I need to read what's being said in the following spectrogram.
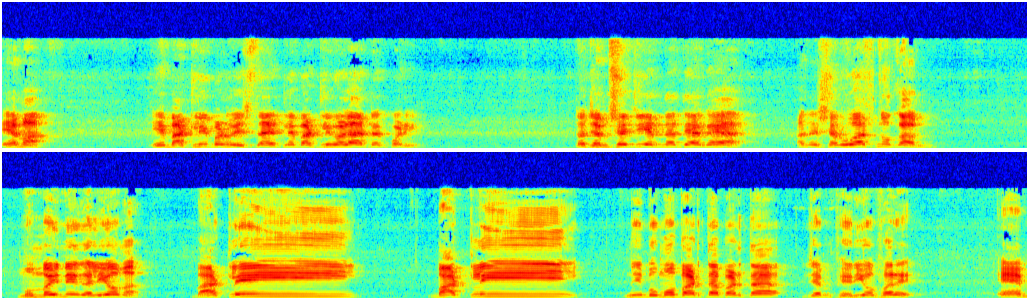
એમાં એ બાટલી પણ વેચતા એટલે બાટલીવાળા અટક પડી. તો જમશેદજી એમના ત્યાં ગયા અને શરૂઆતનું કામ મુંબઈની ગલીઓમાં બાટલી, બાટલીની બૂમો પાડતા પાડતા જેમ ફેરીઓ ફરે, એમ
